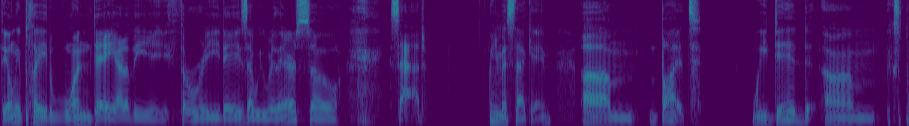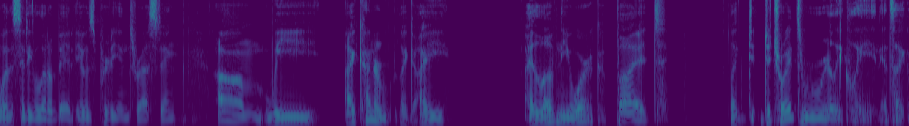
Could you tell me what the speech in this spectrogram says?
they only played one day out of the three days that we were there. So sad. We missed that game. Um, but we did um, explore the city a little bit. It was pretty interesting. Um, we, I kind of like I, I love New York, but like D- Detroit's really clean. It's like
